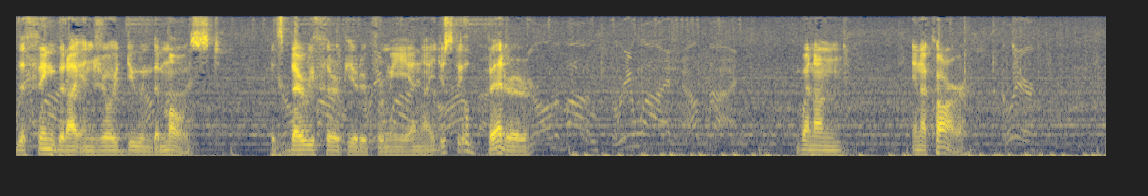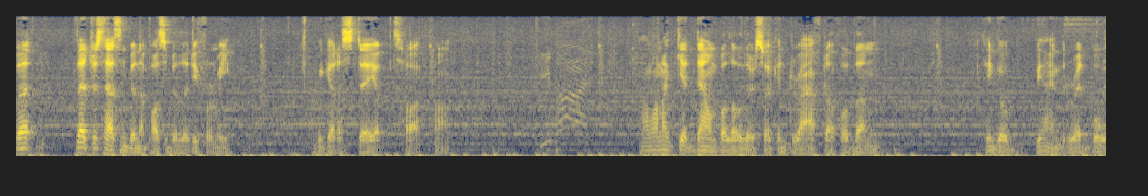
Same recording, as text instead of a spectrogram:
the thing that I enjoy doing the most. It's very therapeutic for me and I just feel better when I'm in a car. But that just hasn't been a possibility for me. We gotta stay up top, huh? I wanna get down below there so I can draft off of them. I can go behind the Red Bull.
